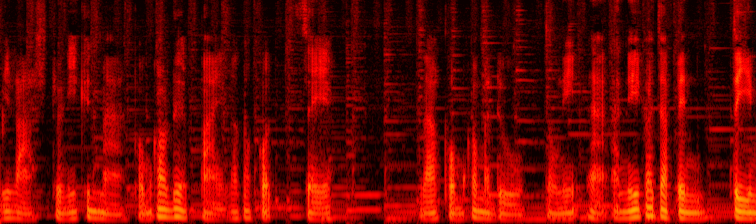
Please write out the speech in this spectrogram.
Mirage ตัวนี้ขึ้นมา ผมก็เลือกไปแล้วก็กด Save แล้วผมก็มาดูตรงนี้อ่าอันนี้ก็จะเป็นธีม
